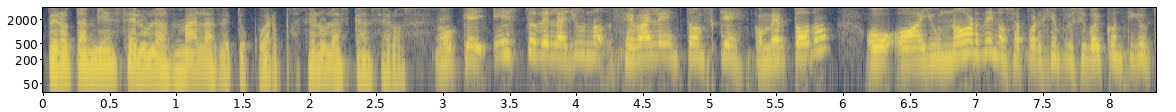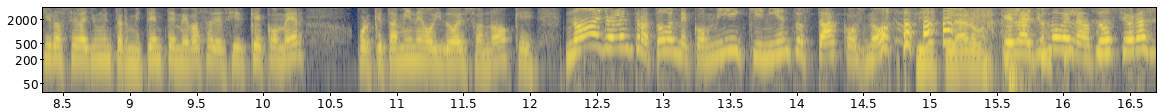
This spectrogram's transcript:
pero también células malas de tu cuerpo, células cancerosas. Ok, esto del ayuno, ¿se vale entonces qué? ¿Comer todo? ¿O, o hay un orden? O sea, por ejemplo, si voy contigo y quiero hacer ayuno intermitente, ¿me vas a decir qué comer? Porque también he oído eso, ¿no? Que, no, yo le entro a todo me comí 500 tacos, ¿no? Sí, claro. que el ayuno de las 12 horas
